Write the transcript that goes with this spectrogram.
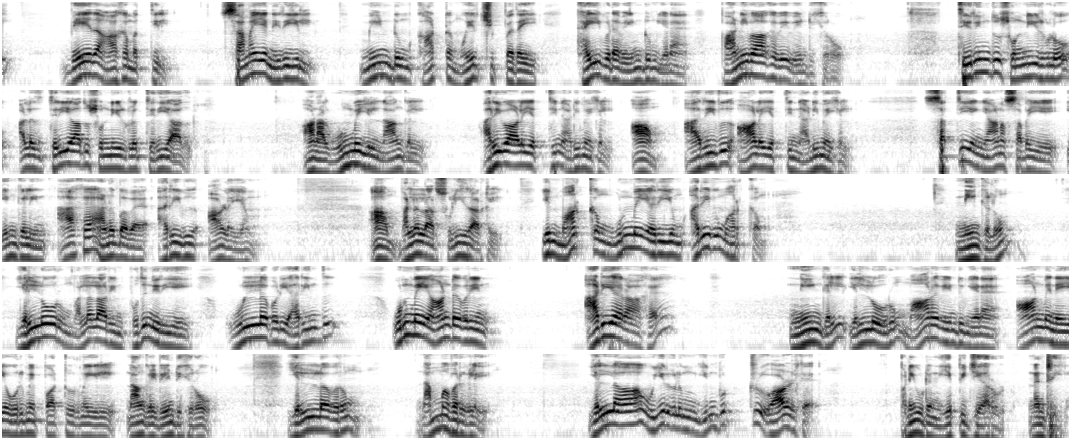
வேத ஆகமத்தில் சமய நெறியில் மீண்டும் காட்ட முயற்சிப்பதை கைவிட வேண்டும் என பணிவாகவே வேண்டுகிறோம். தெரிந்து சொன்னீர்களோ அல்லது தெரியாது சொன்னீர்களோ தெரியாது. ஆனால் உண்மையில் நாங்கள் அறிவாலயத்தின் அடிமைகள். ஆம் அறிவு ஆலயத்தின் அடிமைகள். சத்திய ஞான சபையே எங்களின் அக அனுபவ அறிவு ஆலயம். ஆம் வள்ளலார் சொல்கிறார்கள் என் மார்க்கம் உண்மை அறியும் அறிவு மார்க்கம். நீங்களும் எல்லோரும் வள்ளலாரின் பொது நெறியை உள்ளபடி அறிந்து உண்மை ஆண்டவரின் அடியராக நீங்கள் எல்லோரும் மாற வேண்டும் என ஆண்மநேய ஒருமைப்பாட்டுரிமையில் நாங்கள் வேண்டுகிறோம். எல்லோரும் நம்மவர்களே எல்லா உயிர்களும் இன்புற்று வாழ்க. பணிவுடன் ஏபிஜே அருள். நன்றி.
